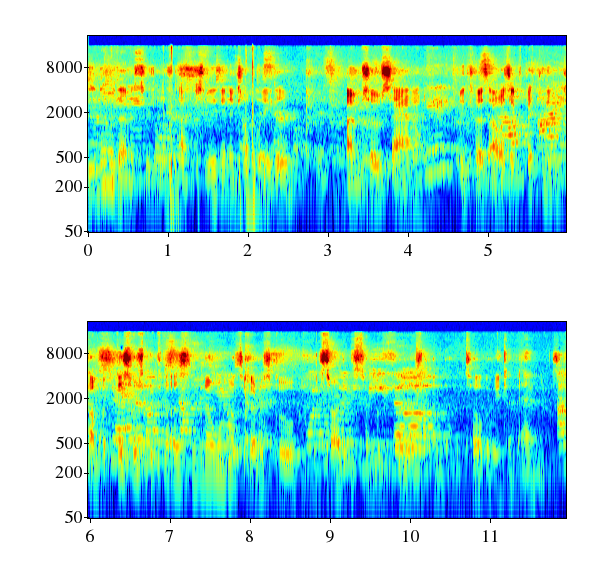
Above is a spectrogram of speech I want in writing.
Did you know that Mr. Joe is actually gonna come later? I'm so sad, because I was expecting him to come, but this was because no one wants to go to school starting December 1st and until the weekend ends.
